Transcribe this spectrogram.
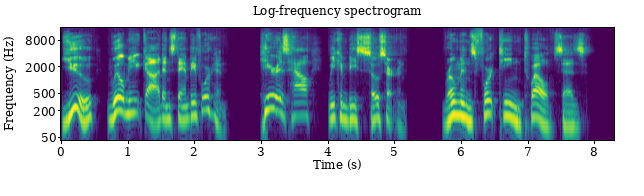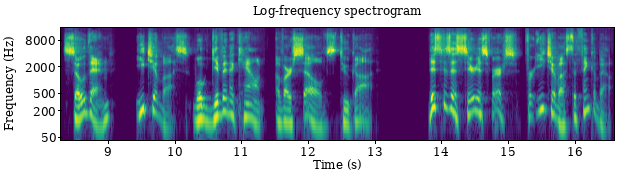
You will meet God and stand before him. Here is how we can be so certain. Romans 14:12 says, "So then, each of us will give an account of ourselves to God." This is a serious verse for each of us to think about.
